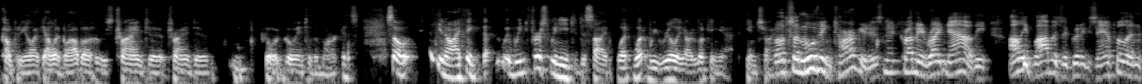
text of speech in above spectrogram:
company like Alibaba who's trying to trying to go go into the markets. So you know, I think that we, first we need to decide what what we really are looking at in China. Well, it's a moving target, isn't it? I mean, right now, the Alibaba is a good example and,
